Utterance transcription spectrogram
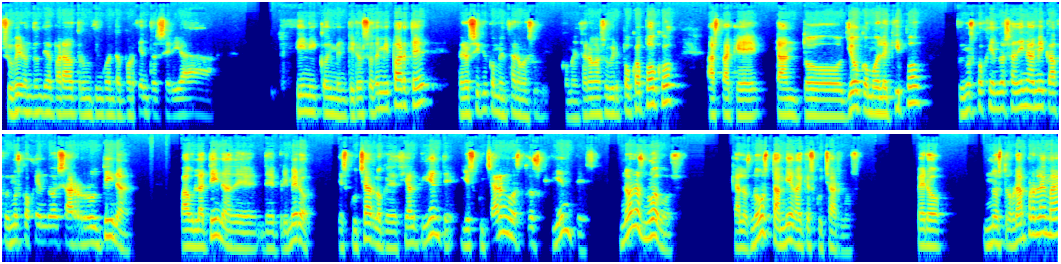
subieron de un día para otro un 50% sería cínico y mentiroso de mi parte, pero sí que comenzaron a subir. Comenzaron a subir poco a poco hasta que tanto yo como el equipo fuimos cogiendo esa dinámica, fuimos cogiendo esa rutina paulatina de, primero escuchar lo que decía el cliente y escuchar a nuestros clientes, no a los nuevos, que a los nuevos también hay que escucharlos. Pero nuestro gran problema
